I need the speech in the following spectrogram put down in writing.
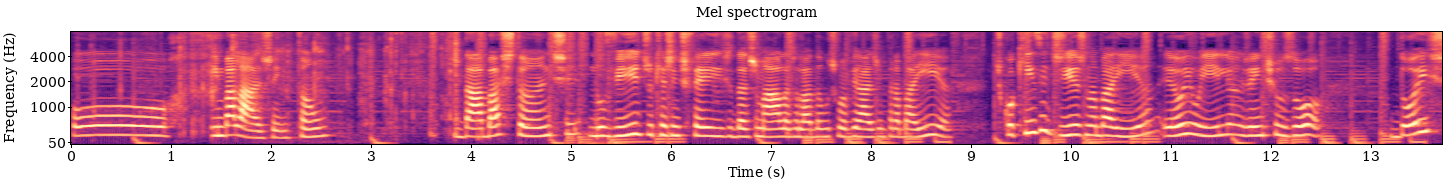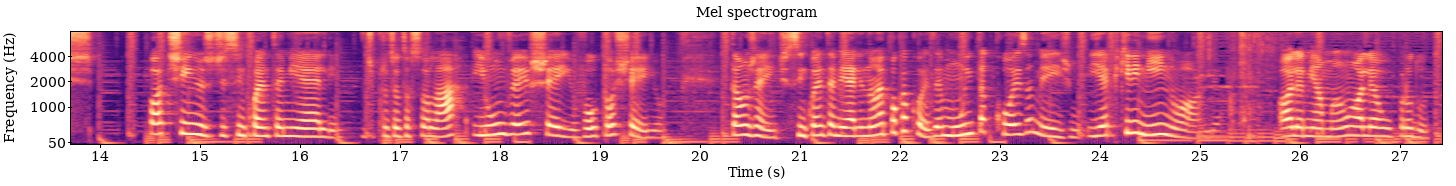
por embalagem. Então, dá bastante. No vídeo que a gente fez das malas lá da última viagem para Bahia, ficou 15 dias na Bahia. Eu e o William, a gente usou dois potinhos de 50 ml de protetor solar e um veio cheio, voltou cheio. Então, gente, 50 ml não é pouca coisa, é muita coisa mesmo. E é pequenininho, olha. Olha a minha mão, olha o produto.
